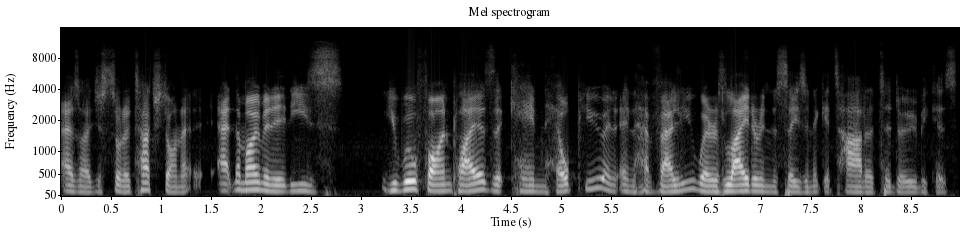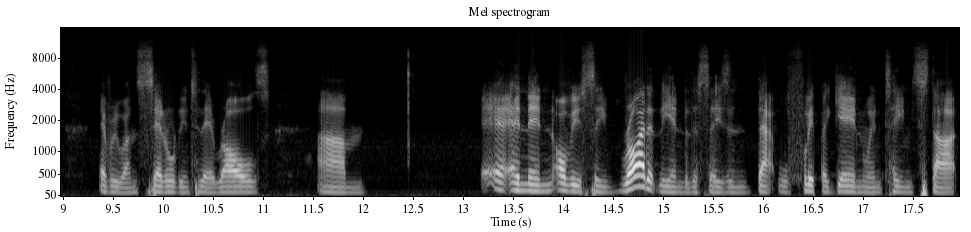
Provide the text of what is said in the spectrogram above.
as I just sort of touched on it at the moment it is you will find players that can help you and, and have value whereas later in the season it gets harder to do because everyone's settled into their roles um, and then obviously right at the end of the season that will flip again when teams start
